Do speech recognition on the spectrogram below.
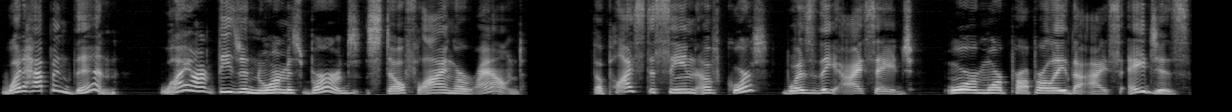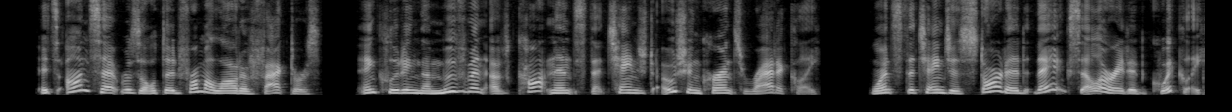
What happened then? Why aren't these enormous birds still flying around? The Pleistocene, of course, was the Ice Age, or more properly, the Ice Ages. Its onset resulted from a lot of factors, including the movement of continents that changed ocean currents radically. Once the changes started, they accelerated quickly.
